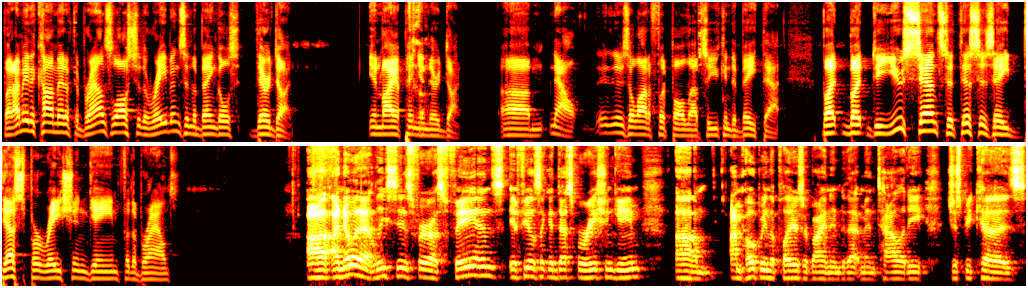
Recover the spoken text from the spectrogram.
but I made the comment if the Browns lost to the Ravens and the Bengals, they're done. In my opinion, they're done. Um, now, there's a lot of football left, so you can debate that. But but do you sense that this is a desperation game for the Browns? Uh, I know it at least is for us fans. It feels like a desperation game. Um, I'm hoping the players are buying into that mentality just because,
